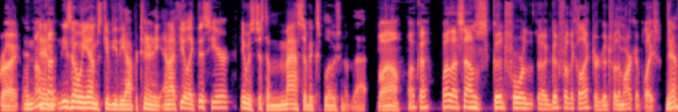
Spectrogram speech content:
Right. And, okay. and these OEMs give you the opportunity. And I feel like this year it was just a massive explosion of that. Wow. Okay. Well, that sounds good for uh, good for the collector, good for the marketplace. Yeah.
